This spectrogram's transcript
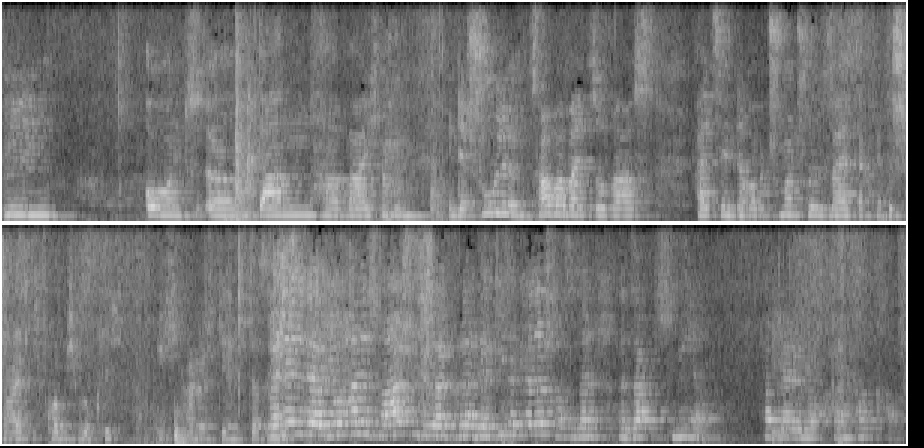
Mm, Und ähm, dann war ich noch in, in der Schule, im Zauberwald sowas. Falls ihr in der Robert-Schumann-Schule seid, sagt mir Bescheid. Ich freue mich wirklich. Ich kann euch den nicht da Wenn sehen. ihr in der Johannes Marschen gehört oder der Kita Kellerstraße seid, dann sagt es mir. Ich habe leider noch keinen Podcast.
